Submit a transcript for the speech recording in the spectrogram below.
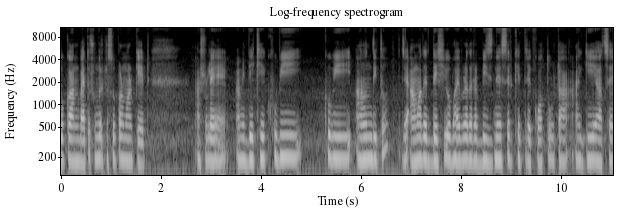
দোকান বা এত সুন্দর একটা সুপার মার্কেট আসলে আমি দেখে খুবই খুবই আনন্দিত যে আমাদের দেশীয় ভাই ব্রাদাররা বিজনেসের ক্ষেত্রে কতটা এগিয়ে আছে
